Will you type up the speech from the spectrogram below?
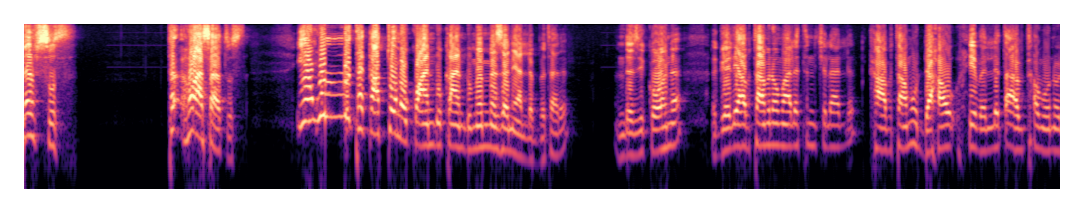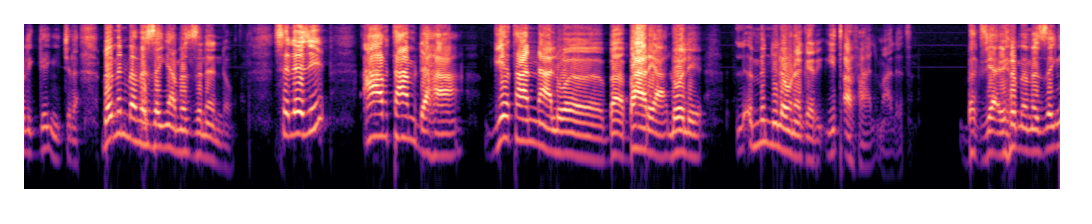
ነፍሱስ፣ ህዋሳት ውስጥ ይህን ሁሉ ተካቶ ነው እኮ አንዱ ከአንዱ መመዘን ያለበት አይደል? እንደዚህ ከሆነ እገሌ ሀብታም ነው ማለት እንችላለን። ከሀብታሙ ድሃው የበለጠ ሀብታም ሆኖ ሊገኝ ይችላል። በምን መመዘኛ መዝነን ነው? ስለዚህ ሀብታም ድሃ፣ ጌታና ባሪያ ሎሌ የምንለው ነገር ይጠፋል ማለት ነው። በእግዚአብሔር መመዘኛ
